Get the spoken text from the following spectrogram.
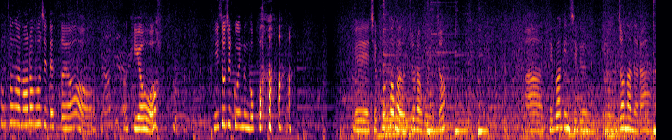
통통한 할아버지 됐어요. 아, 귀여워. 미소 짓고 있는 것 봐. 왜제 포터가 연주라고 있죠? 아, 대박인 지금 이거 운전하느라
